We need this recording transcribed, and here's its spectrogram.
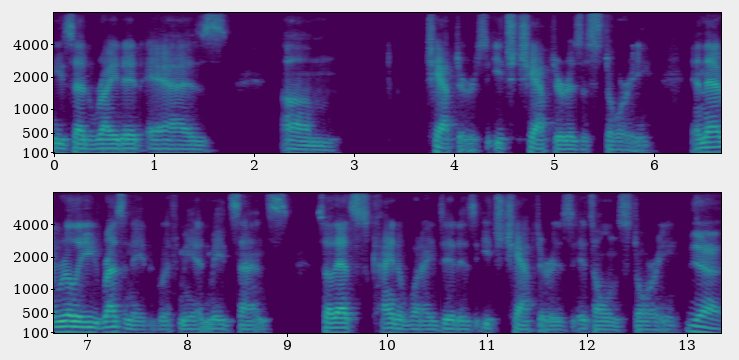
He said, write it as um, chapters. Each chapter is a story. And that really resonated with me. It made sense so that's kind of what i did is each chapter is its own story yeah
